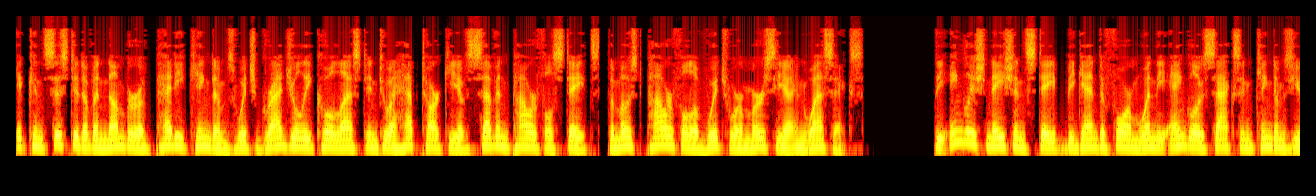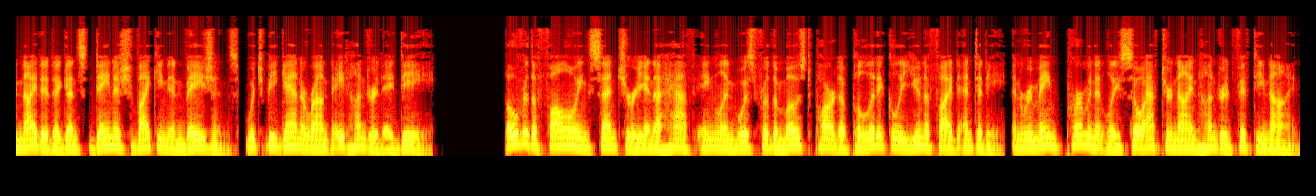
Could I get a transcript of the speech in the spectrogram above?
it consisted of a number of petty kingdoms which gradually coalesced into a heptarchy of seven powerful states, the most powerful of which were Mercia and Wessex. The English nation-state began to form when the Anglo-Saxon kingdoms united against Danish Viking invasions, which began around 800 AD. Over the following century and a half England was for the most part a politically unified entity, and remained permanently so after 959.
